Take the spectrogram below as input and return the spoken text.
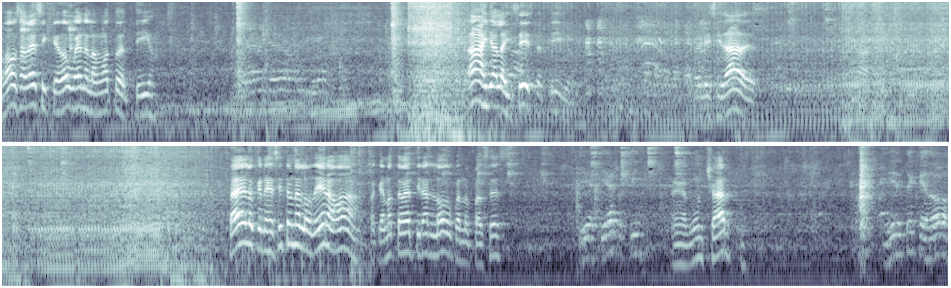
Vamos a ver si quedó buena la moto del tío. Ah, ya la hiciste, tío. Felicidades. ¿Sabes lo que necesita una lodera, va? Para que no te vaya a tirar lodo cuando pases Sí, es cierto, sí. en algún charco. Mire, este quedó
